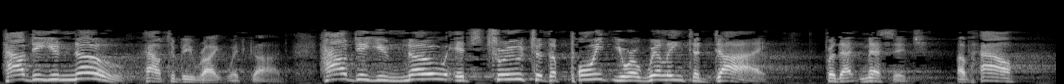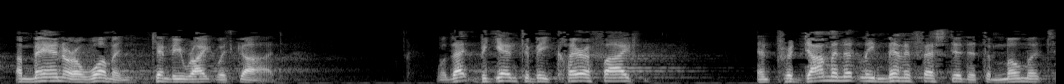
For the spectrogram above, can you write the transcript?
How do you know how to be right with God? How do you know it's true to the point you are willing to die for that message of how a man or a woman can be right with God? Well, that began to be clarified and predominantly manifested at the moment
